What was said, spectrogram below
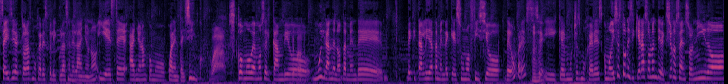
seis directoras mujeres películas en el año, ¿no? Y este año eran como 45. Wow. Entonces, cómo vemos el cambio muy grande, ¿no? También de, de quitar la idea también de que es un oficio de hombres Ujú. y que muchas mujeres, como dices tú, ni siquiera solo en dirección, o sea, en sonido,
